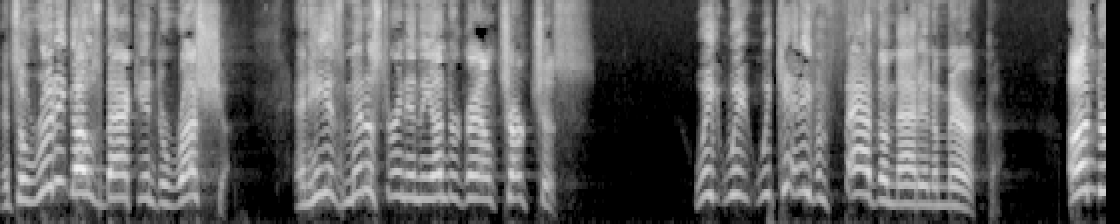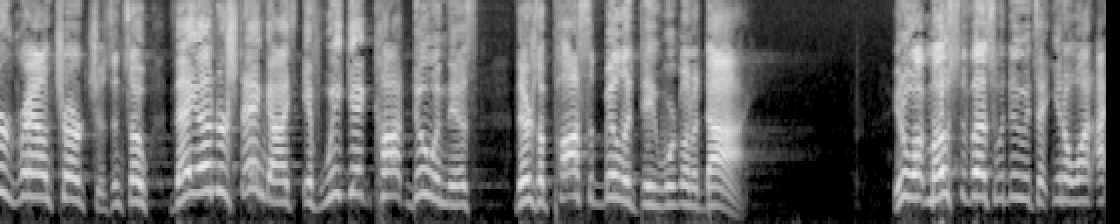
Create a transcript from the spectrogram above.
And so Rudy goes back into Russia and he is ministering in the underground churches. We, we, we can't even fathom that in America. Underground churches. And so they understand, guys, if we get caught doing this, there's a possibility we're going to die. You know what most of us would do? It's say, you know what? I,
